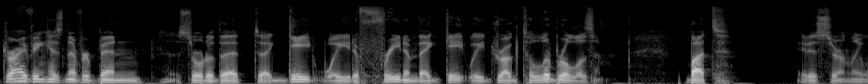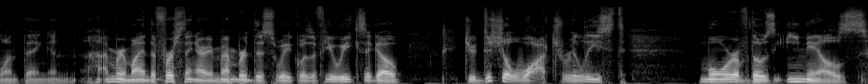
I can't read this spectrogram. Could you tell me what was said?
driving has never been sort of that uh, gateway to freedom, that gateway drug to liberalism. But it is certainly one thing. And I'm reminded the first thing I remembered this week was a few weeks ago, Judicial Watch released more of those emails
